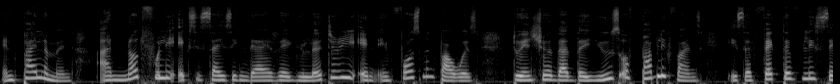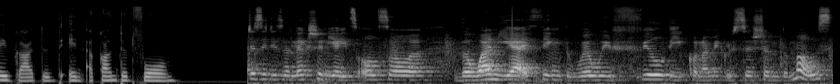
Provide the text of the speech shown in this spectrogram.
and Parliament, are not fully exercising their regulatory and enforcement powers to ensure that the use of public funds is effectively safeguarded and accounted for. As it is election year, it's also uh, the one year I think where we feel the economic recession the most.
